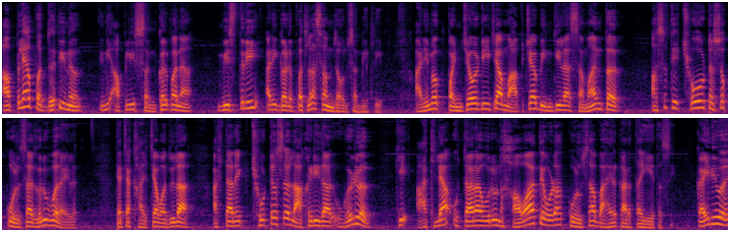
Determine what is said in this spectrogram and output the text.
आपल्या पद्धतीनं तिने आपली संकल्पना मिस्त्री आणि गणपतला समजावून सांगितली. आणि मग पंचवटीच्या मागच्या भिंतीला समांतर असं ते छोटंसं कोळसाघर उभं राहिलं. त्याच्या खालच्या बाजूला असणारं एक छोटंसं लाकडीदार उघडलं की आतल्या उतारावरून हवा तेवढा कोळसा बाहेर काढता येत असे. काही दिवस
